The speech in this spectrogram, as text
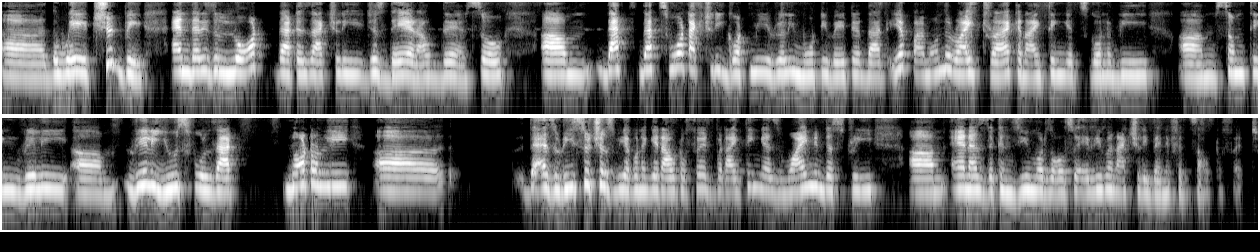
uh, the way it should be. And there is a lot that is actually just there out there. So um, that that's what actually got me really motivated that yep i'm on the right track and i think it's going to be um, something really um, really useful that not only uh, as researchers we are going to get out of it but i think as wine industry um, and as the consumers also everyone actually benefits out of it.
